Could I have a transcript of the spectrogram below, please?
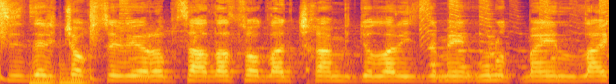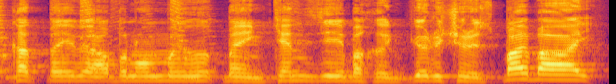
Sizleri çok seviyorum. Sağdan soldan çıkan videoları izlemeyi unutmayın. Like atmayı ve abone olmayı unutmayın. Kendinize iyi bakın. Görüşürüz. Bay bay.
